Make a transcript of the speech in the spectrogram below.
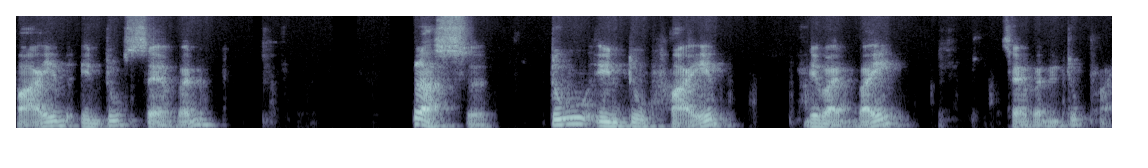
5 into 7 plus 2 into 5 divided by 7 into 5.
